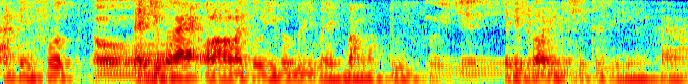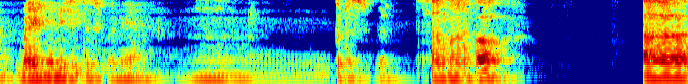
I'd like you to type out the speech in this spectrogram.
hunting food. Oh. dan juga kayak olah-olah itu juga beli banyak banget duit. Oh iya, iya. jadi keluarnya di situ sih karena banyaknya di situ sebenarnya. Hmm, terus sama oh eh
